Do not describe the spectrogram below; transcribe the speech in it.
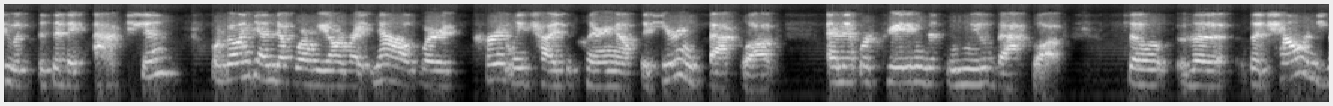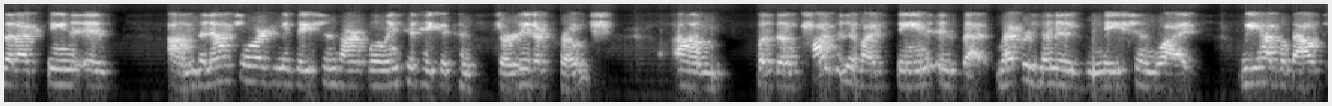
to a specific action, we're going to end up where we are right now, where it's currently tied to clearing out the hearings backlog, and that we're creating this new backlog. So the the challenge that I've seen is um, the national organizations aren't willing to take a concerted approach. Um, but the positive I've seen is that representatives nationwide, we have about,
